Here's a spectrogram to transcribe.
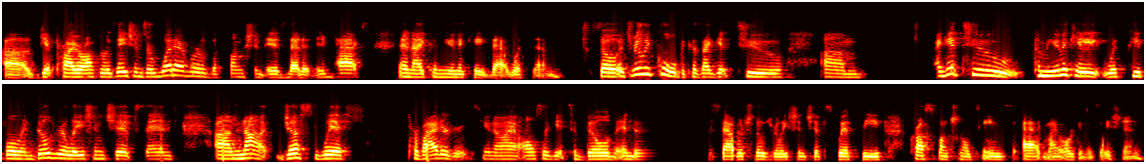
uh, get prior authorizations or whatever the function is that it impacts and i communicate that with them so it's really cool because I get to um, I get to communicate with people and build relationships, and um, not just with provider groups. You know, I also get to build and establish those relationships with the cross-functional teams at my organization.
